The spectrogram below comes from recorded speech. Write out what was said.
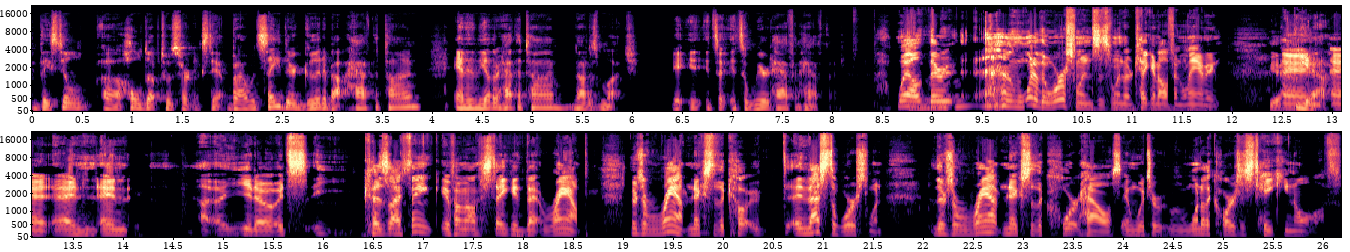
they still uh, hold up to a certain extent. But i would say they're good about half the time and then the other half the time not as much. It, it- it's a it's a weird half and half thing Well, they're one of the worst ones is when they're taking off and landing. Yeah. and Yeah. and and, and uh, you know it's because I think if I'm not mistaken that ramp there's a ramp next to the car and that's the worst one. There's a ramp next to the courthouse in which one of the cars is taking off,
